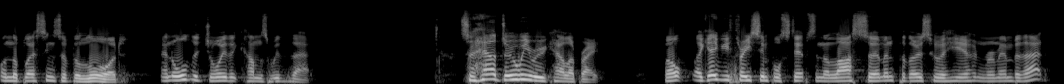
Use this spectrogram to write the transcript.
on the blessings of the Lord and all the joy that comes with that. So, how do we recalibrate? Well, I gave you three simple steps in the last sermon for those who are here and remember that.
